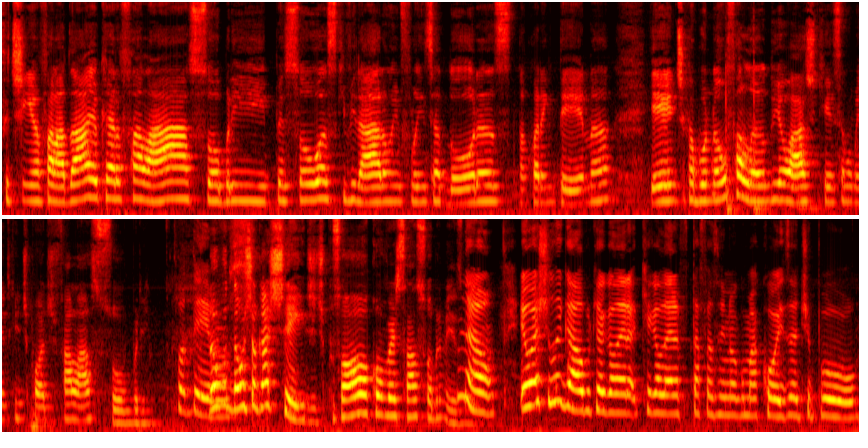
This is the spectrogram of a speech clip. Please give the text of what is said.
Você tinha falado, ah, eu quero falar sobre pessoas que viraram influenciadoras na quarentena. E a gente acabou não falando, e eu acho que esse é o momento que a gente pode falar sobre. Podemos. Não, não jogar shade, tipo, só conversar sobre mesmo. Não, eu acho legal porque a galera, que a galera tá fazendo alguma coisa, tipo.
